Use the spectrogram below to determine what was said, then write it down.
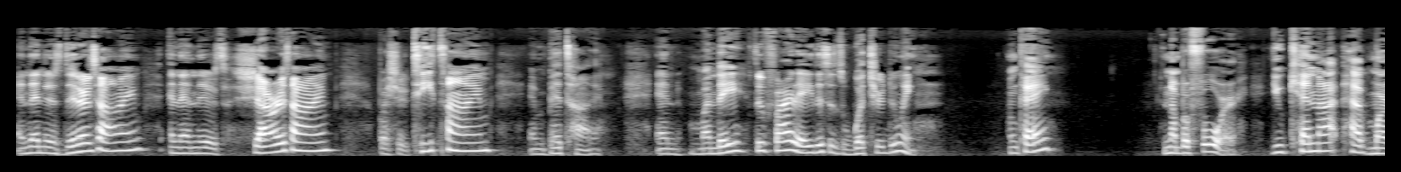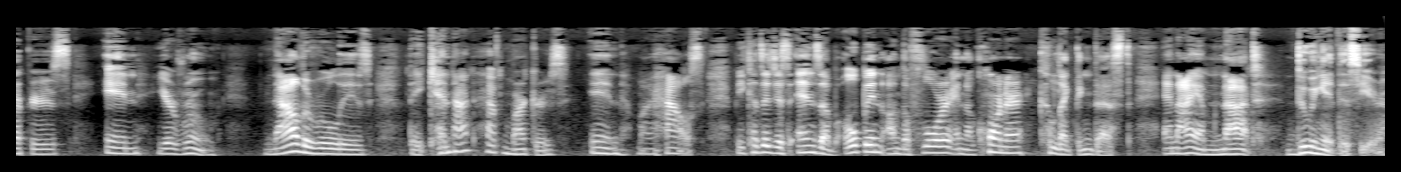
And then there's dinner time, and then there's shower time, brush your teeth time, and bedtime. And Monday through Friday, this is what you're doing. Okay? Number four, you cannot have markers in your room. Now the rule is they cannot have markers in my house because it just ends up open on the floor in a corner collecting dust. And I am not doing it this year.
